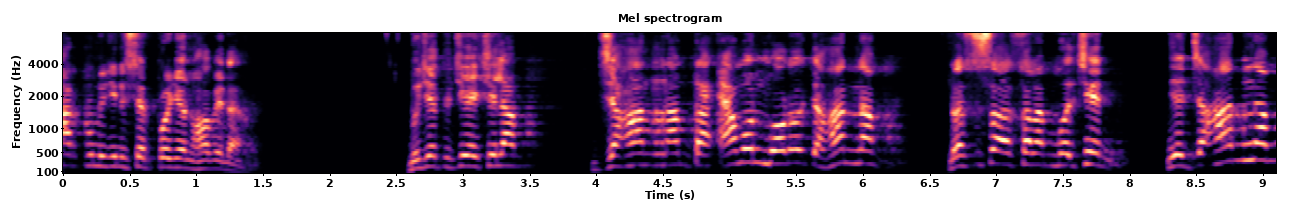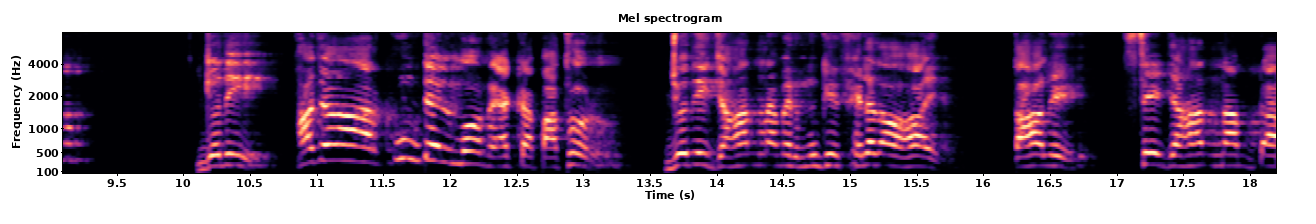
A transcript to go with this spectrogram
আর কোনো জিনিসের প্রয়োজন হবে না। বুঝাতে চেয়েছিলাম জাহান নামটা এমন বড় জাহান নাম রসুসাল্লাম বলছেন যে জাহান নাম যদি হাজার কুইন্টেল মন একটা পাথর যদি জাহান নামের মুখে ফেলে দেওয়া হয়, তাহলে সে জাহান নামটা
